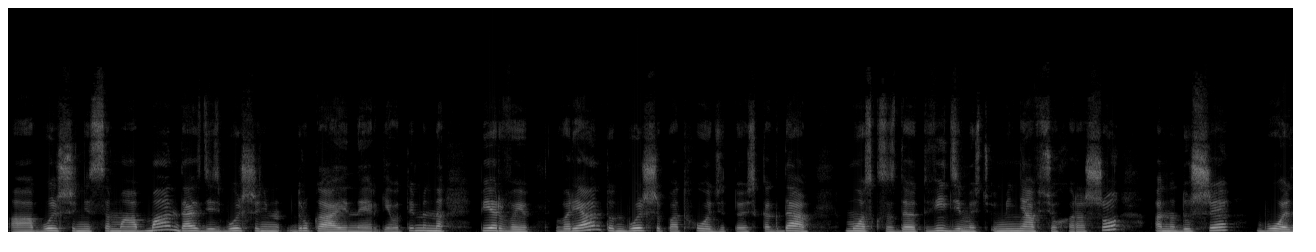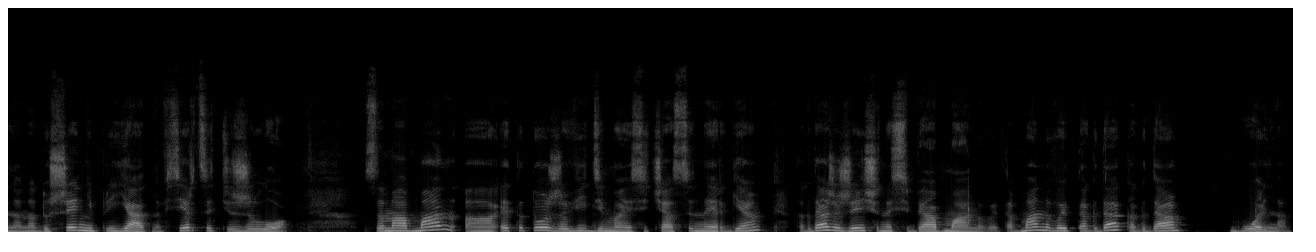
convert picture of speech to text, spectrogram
а, больше не самообман, да, здесь больше не, другая энергия. Вот именно первый вариант, он больше подходит. То есть, когда мозг создает видимость, у меня все хорошо, а на душе больно, на душе неприятно, в сердце тяжело. Самообман а, – это тоже видимая сейчас энергия. Когда же женщина себя обманывает? Обманывает тогда, когда больно,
